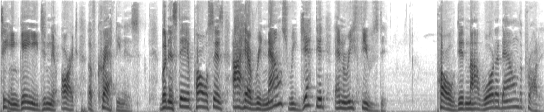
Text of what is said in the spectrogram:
to engage in the art of craftiness. But instead, Paul says, I have renounced, rejected, and refused it. Paul did not water down the product.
